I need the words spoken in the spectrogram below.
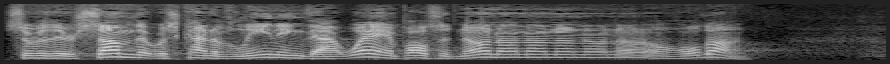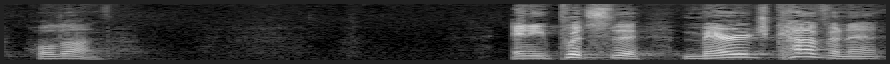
So there's some that was kind of leaning that way. And Paul said, no, no, no, no, no, no, no. Hold on. Hold on. And he puts the marriage covenant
